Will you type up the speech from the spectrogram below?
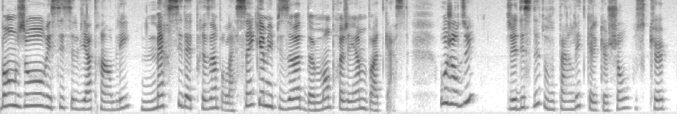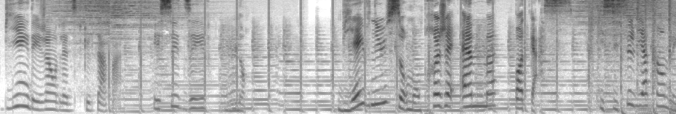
Bonjour, ici Sylvia Tremblay. Merci d'être présent pour la cinquième épisode de mon projet M podcast. Aujourd'hui, j'ai décidé de vous parler de quelque chose que bien des gens ont de la difficulté à faire. Et c'est dire non. Bienvenue sur mon projet M podcast. Ici Sylvia Tremblay,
